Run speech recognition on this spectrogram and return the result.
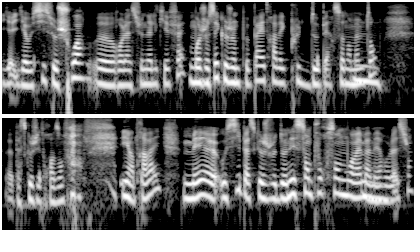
y a, aussi ce choix relationnel qui est fait. Moi, je sais que je ne peux pas être avec plus de deux personnes en même temps, parce que j'ai trois enfants et un travail mais euh, aussi parce que je veux donner 100% de moi-même à mes mmh. relations.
